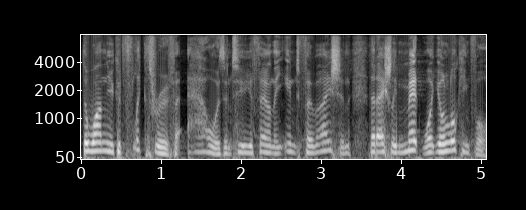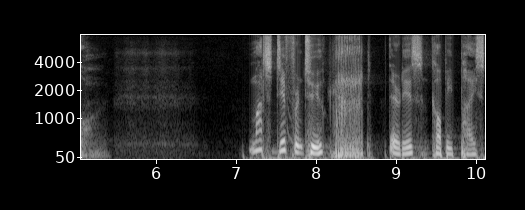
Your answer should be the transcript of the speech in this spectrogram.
the one you could flick through for hours until you found the information that actually met what you're looking for. Much different to, there it is, copy, paste,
